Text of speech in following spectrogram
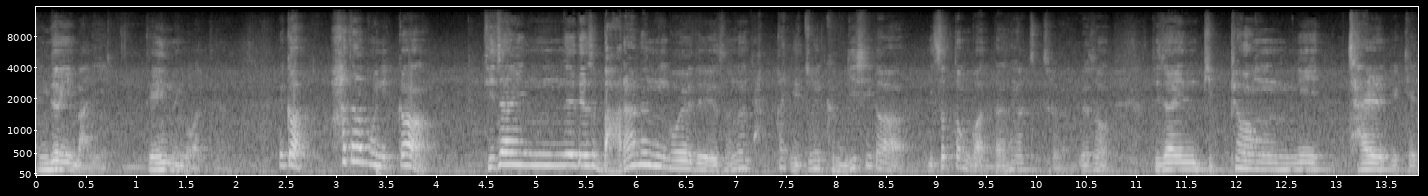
굉장히 많이 돼 있는 것 같아요. 그러니까 하다 보니까 디자인에 대해서 말하는 거에 대해서는 약간 일종의 금기시가 있었던 것 같다는 생각도 들어요. 그래서 디자인 비평이 잘 이렇게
